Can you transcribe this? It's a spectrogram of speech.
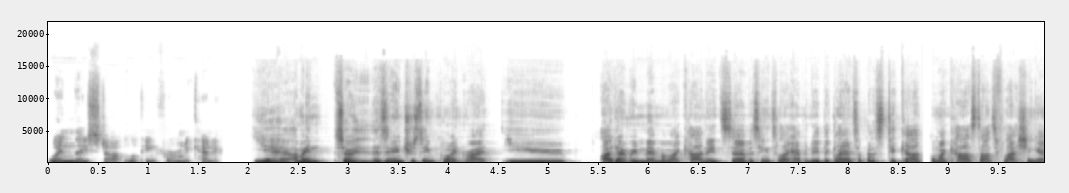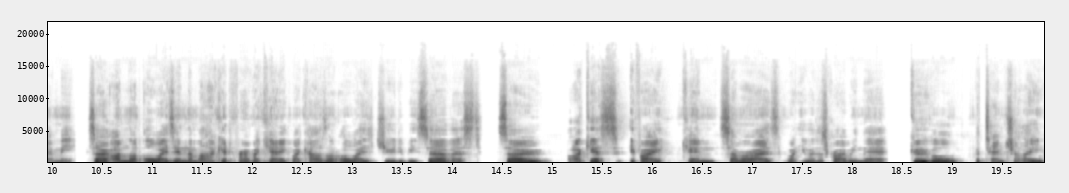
when they start looking for a mechanic. Yeah, I mean, so there's an interesting point, right? You I don't remember my car needs servicing until I happen to either glance up at a sticker or my car starts flashing at me. So I'm not always in the market for a mechanic. My car's not always due to be serviced. So I guess if I can summarize what you were describing there, Google potentially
